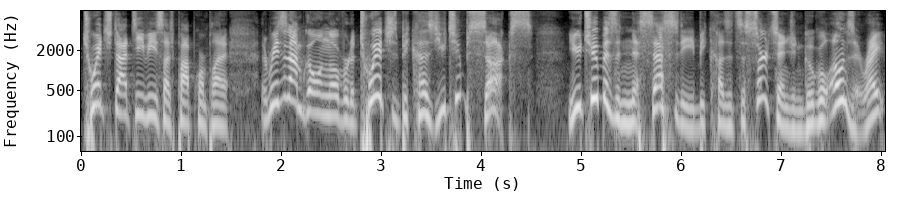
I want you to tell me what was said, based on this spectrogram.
twitch.tv slash popcorned planet. The reason I'm going over to Twitch is because YouTube sucks. YouTube is a necessity because it's a search engine. Google owns it, right?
